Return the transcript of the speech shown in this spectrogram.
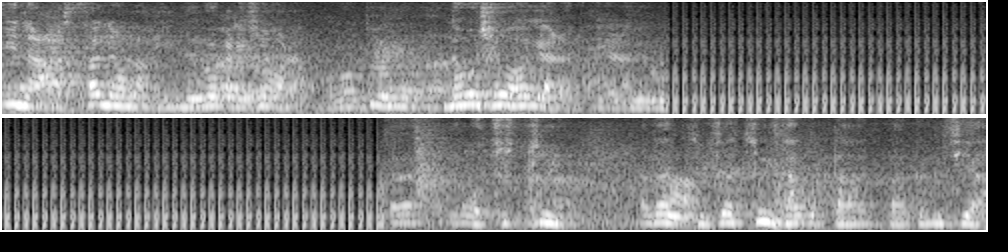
伊若善良人，伊无要甲你唱啦。哦对啊。拢唱好个啦，对啦。啊，我出水，啊，咱就只水头打打东西啊。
